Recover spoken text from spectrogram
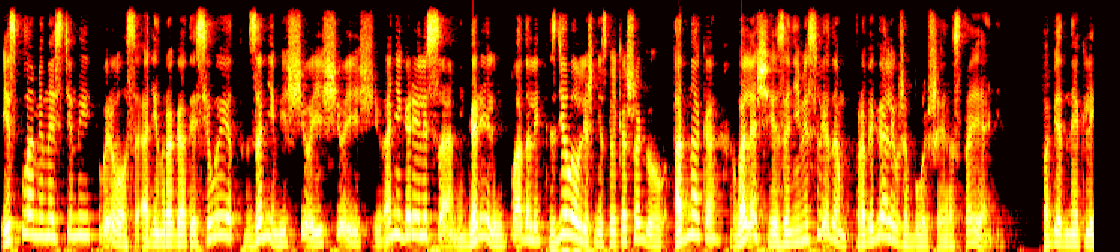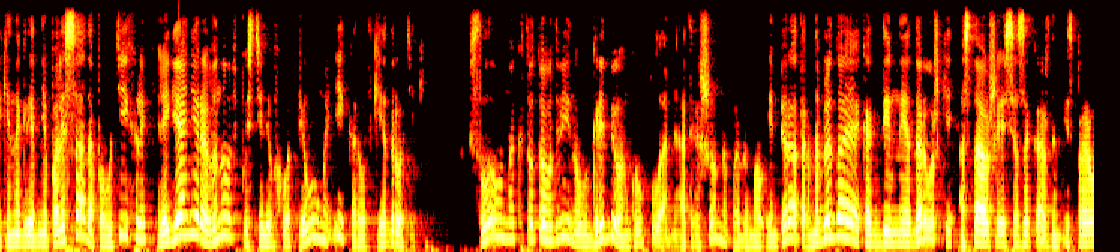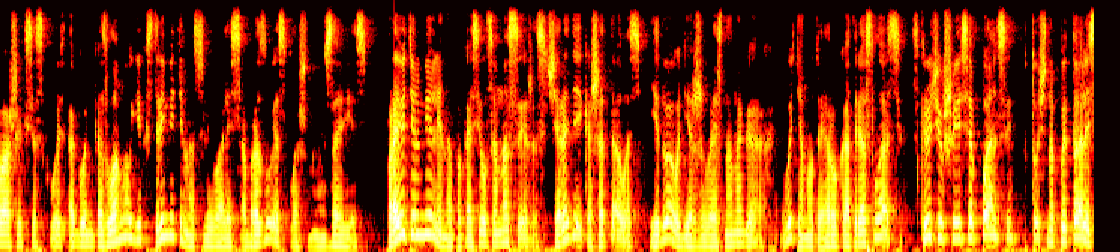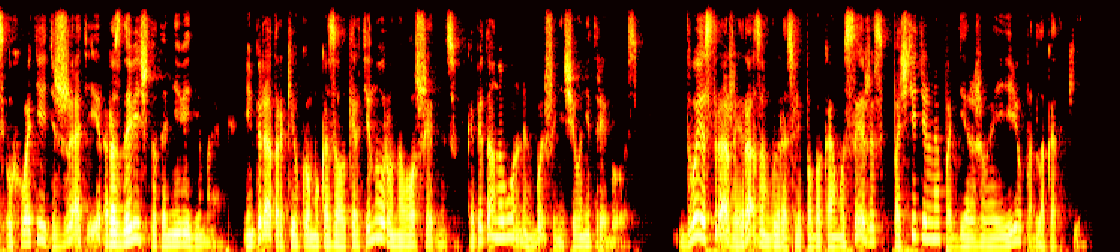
Из пламенной стены вырвался один рогатый силуэт, за ним еще, еще еще. Они горели сами, горели и падали, сделав лишь несколько шагов. Однако, валящие за ними следом, пробегали уже большее расстояние. Победные клики на гребне палисада поутихли, легионеры вновь пустили в ход пилумы и короткие дротики. Словно кто-то вдвинул гребенку в пламя, отрешенно подумал император, наблюдая, как дымные дорожки, оставшиеся за каждым из прорвавшихся сквозь огонь козлоногих, стремительно сливались, образуя сплошную завесу. Правитель Мелина покосился на Сежес. Чародейка шаталась, едва удерживаясь на ногах. Вытянутая рука тряслась, скрючившиеся пальцы точно пытались ухватить, сжать и раздавить что-то невидимое. Император кивком указал Кертинору на волшебницу. Капитану Вольных больше ничего не требовалось. Двое стражей разом выросли по бокам у Сежис, почтительно поддерживая ее под локотки.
